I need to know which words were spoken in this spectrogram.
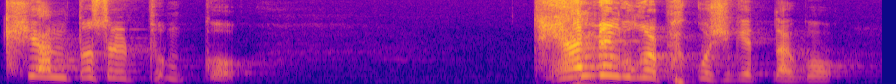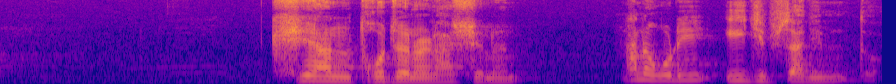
귀한 뜻을 품고 대한민국을 바꾸시겠다고 귀한 도전을 하시는 나는 우리 이 집사님도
